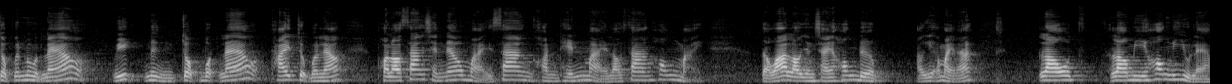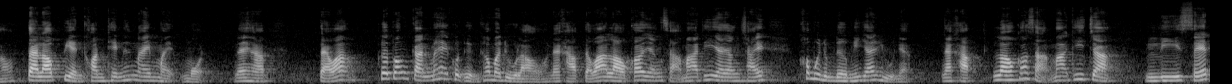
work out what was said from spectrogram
จบกันหมดแล้ววิกหนึ่งจบหมดแล้วไทยจบหมดแล้ว พอเราสร้างช anel ใหม่สร้างคอนเทนต์ใหม่เราสร้างห้องใหม่ แต่ว่าเรายังใช้ห้องเดิมเอางี้เอาใหม่นะเราเรามีห้องนี้อยู่แล้ว แต่เราเปลี่ยนคอนเทนต์ข้างในใหม่หมดนะครับ แต่ว่าเพื่อป้องกันไม่ให้คนอื่นเข้ามาดูเรานะครับ แต่ว่าเราก็ยังสามารถที่จะยังใช้ข้อมูลเดิมๆนี้ยัดอยู่เนี่ยนะครับ เราก็สามารถที่จะ รีเซ็ต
